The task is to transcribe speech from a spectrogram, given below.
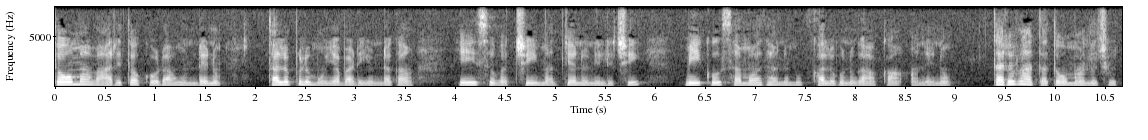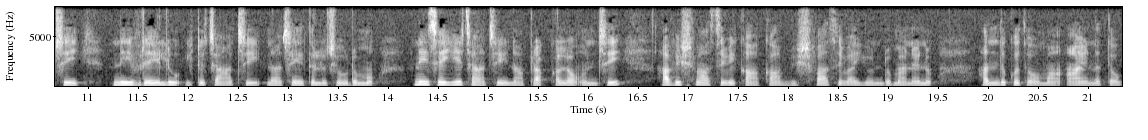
తోమ వారితో కూడా ఉండెను. తలుపులు మూయబడి ఉండగా యేసు వచ్చి మధ్యను నిలిచి మీకు సమాధానము కలుగునుగాక అనెను. తరువాత తోమాను చూచి నీ వ్రేలు ఇటు చాచి నా చేతులు చూడుము. నీ చెయ్యి చాచి నా ప్రక్కలో ఉంచి అవిశ్వాసివి కాక విశ్వాసివై ఉండుమనెను. అందుకు తోమ ఆయనతో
